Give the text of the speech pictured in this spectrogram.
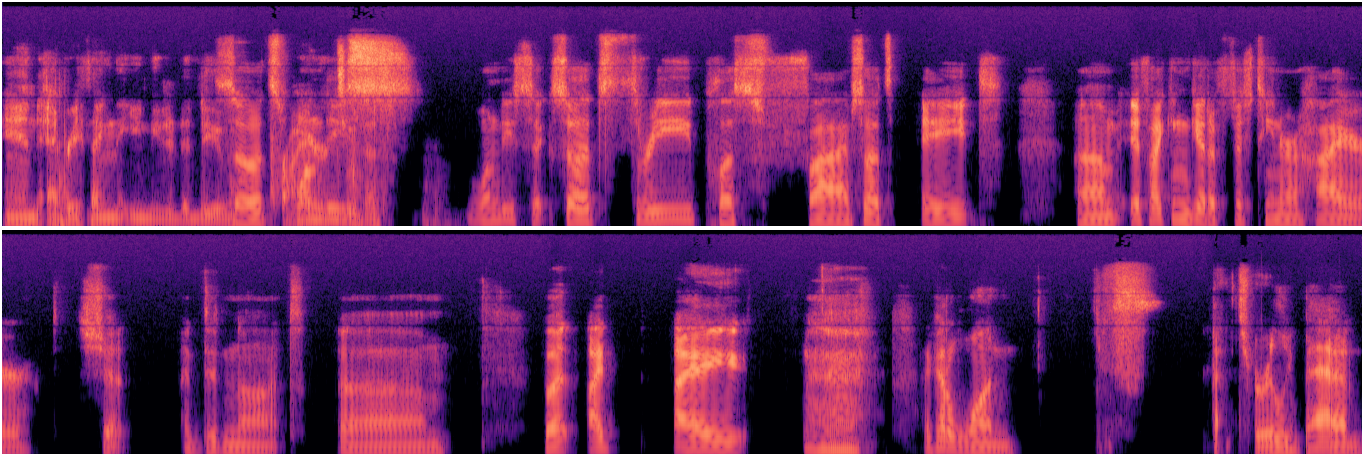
in everything that you needed to do. so it's prior one d to this. one d six. So it's three plus five. So that's eight. Um, if I can get a fifteen or higher, shit, I did not. Um, but I, I, I got a one. That's really bad.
